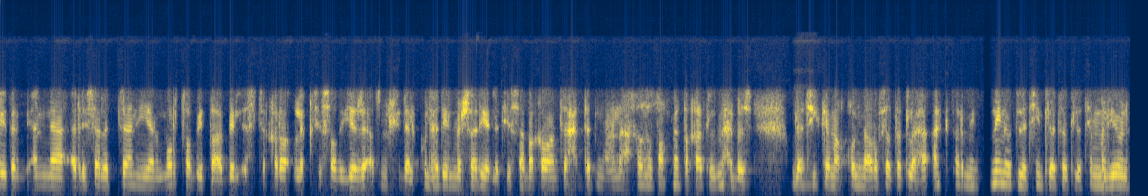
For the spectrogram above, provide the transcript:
أيضا بأن الرسالة الثانية المرتبطة بالاستقرار الاقتصادي جاءت من خلال كل هذه المشاريع التي سبق وأن تحدثنا عنها خاصة في منطقة المحبس التي كما قلنا رصدت لها أكثر من 32 33 مليون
